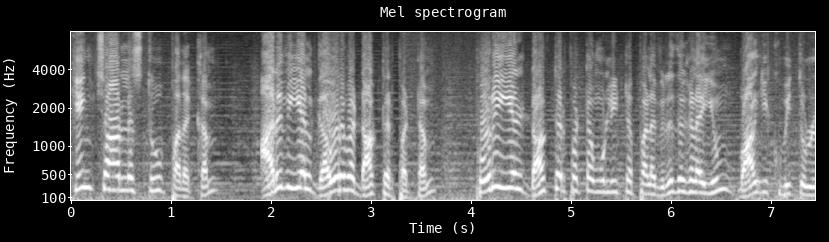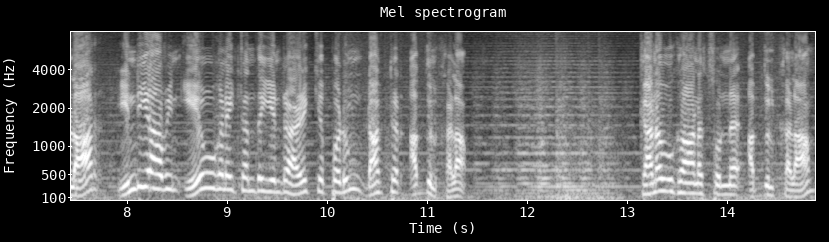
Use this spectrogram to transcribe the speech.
கிங் சார்லஸ் டூ பதக்கம் அறிவியல் கௌரவ டாக்டர் பட்டம் பொறியியல் டாக்டர் பட்டம் உள்ளிட்ட பல விருதுகளையும் வாங்கி குவித்துள்ளார் இந்தியாவின் ஏவுகணை தந்தை என்று அழைக்கப்படும் டாக்டர் அப்துல் கலாம். கனவு காண சொன்ன அப்துல் கலாம்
